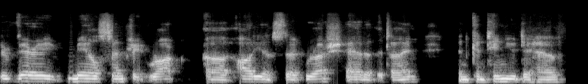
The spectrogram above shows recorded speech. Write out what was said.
very male centric rock uh, audience that Rush had at the time and continued to have.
